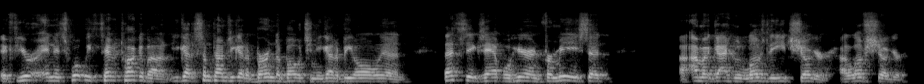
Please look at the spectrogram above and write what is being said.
If you're, and it's what we talk about, you got to, sometimes you got to burn the boats and you got to be all in. That's the example here. And for me, he said, I'm a guy who loves to eat sugar. I love sugar.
